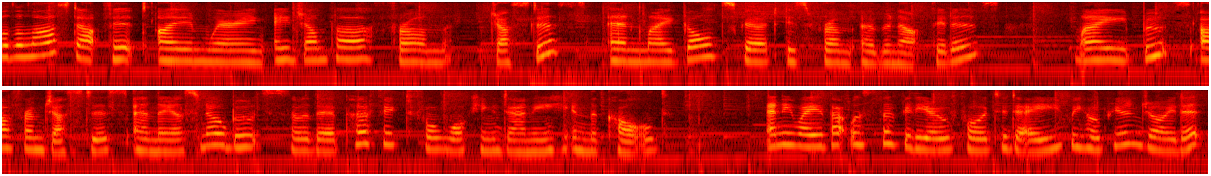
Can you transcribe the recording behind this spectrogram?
For the last outfit I am wearing a jumper from Justice and my gold skirt is from Urban Outfitters. My boots are from Justice and they are snow boots so they're perfect for walking Danny in the cold. Anyway, that was the video for today. We hope you enjoyed it.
